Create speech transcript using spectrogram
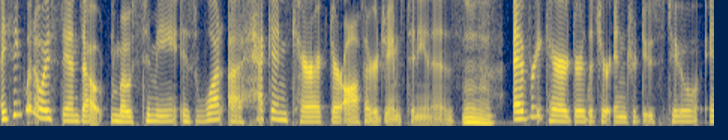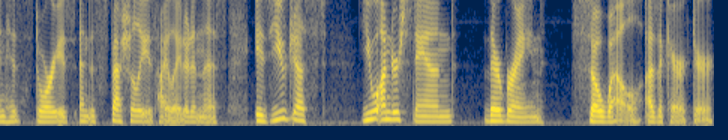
I think what always stands out most to me is what a heckin' character author James Tynion is. Mm-hmm. Every character that you're introduced to in his stories, and especially is highlighted in this, is you just you understand their brain so well as a character.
